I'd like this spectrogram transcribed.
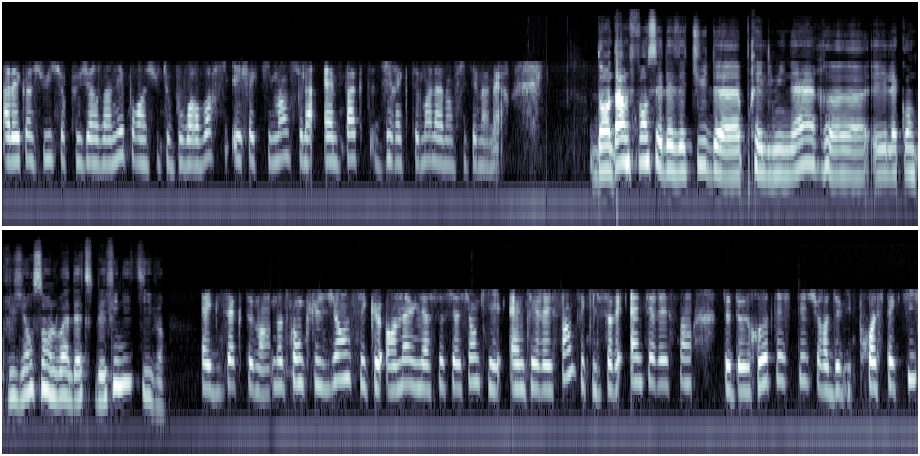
avec un suivi sur plusieurs années pour ensuite pouvoir voir si effectivement cela impacte directement la densité mammaire. Donc, dans le fond, c'est des études euh, préliminaires euh, et les conclusions sont loin d'être définitives. Exactement. Notre conclusion, c'est qu'on a une association qui est intéressante et qu'il serait intéressant de, retester sur un devis prospectif,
